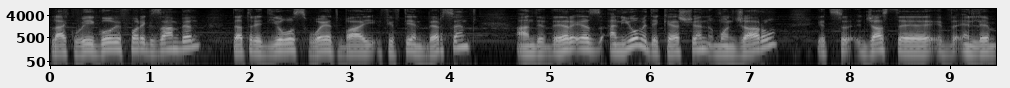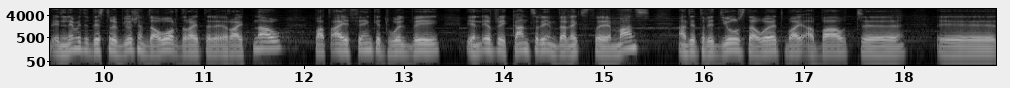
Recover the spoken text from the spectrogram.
like Wegovy, for example, that reduce weight by 15%. And there is a new medication, Mounjaro. It's just uh, in, in, limited distribution in the world right, uh, right now, but I think it will be in every country in the next uh, months, and it reduces the weight by about uh, uh,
